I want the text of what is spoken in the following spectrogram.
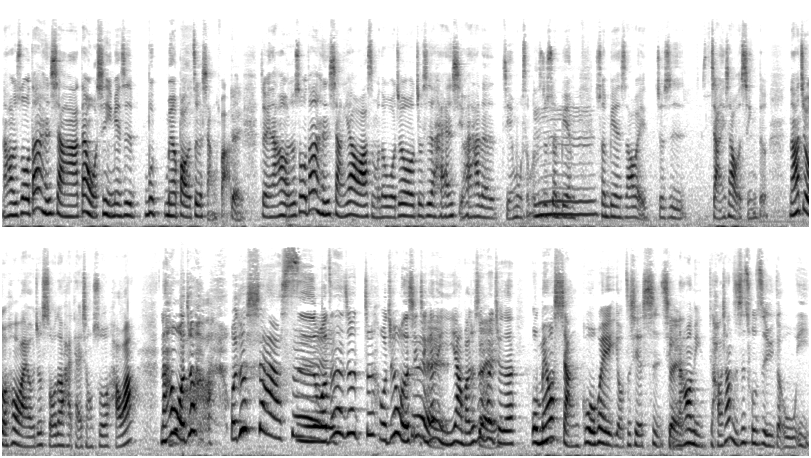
然后就说我当然很想啊，但我心里面是不没有抱着这个想法的，对。对，然后我就说我当然很想要啊什么的，我就就是还很喜欢他的节目什么的，就顺便顺、嗯、便稍微就。就是讲一下我的心得，然后结果后来我就收到海苔想说好啊，然后我就我就吓死，我真的就就我觉得我的心情跟你一样吧，就是会觉得我没有想过会有这些事情，然后你好像只是出自于一个无意，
